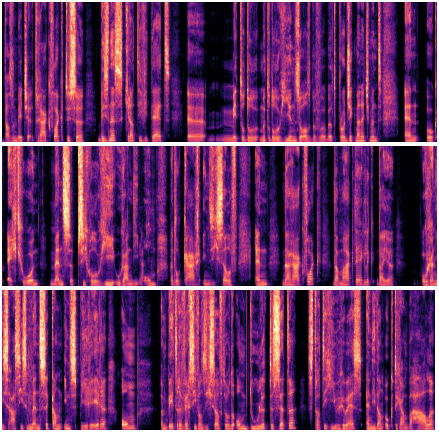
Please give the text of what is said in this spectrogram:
dat is een beetje het raakvlak tussen business, creativiteit, eh, methodo- methodologieën zoals bijvoorbeeld project management en ook echt gewoon mensen, psychologie. Hoe gaan die Ja. om met elkaar in zichzelf? En dat raakvlak, dat maakt eigenlijk dat je organisaties, mensen kan inspireren om een betere versie van zichzelf te worden, om doelen te zetten, strategiegewijs, en die dan ook te gaan behalen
